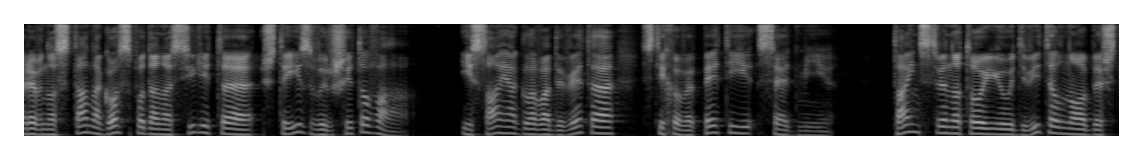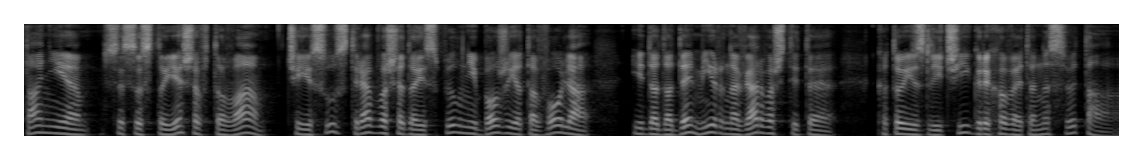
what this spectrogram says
Ревността на Господа на силите ще извърши това. Исаия глава 9 стихове 5-7 Таинственото и удивително обещание се състоеше в това, че Исус трябваше да изпълни Божията воля и да даде мир на вярващите, като изличи греховете на света.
